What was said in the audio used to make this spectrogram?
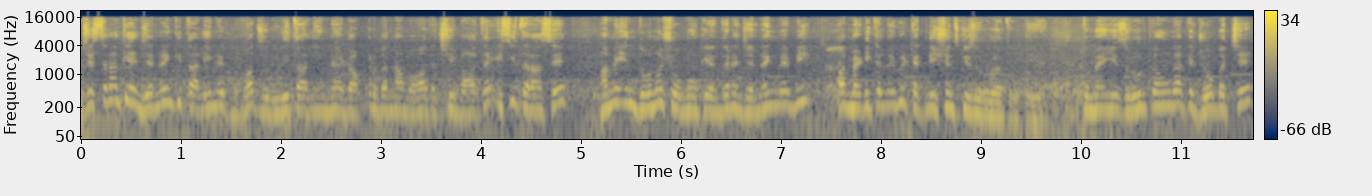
जिस तरह के इंजीनियरिंग की तालीम एक बहुत ज़रूरी तालीम है डॉक्टर बनना बहुत अच्छी बात है। इसी तरह से हमें इन दोनों शोबों के अंदर इंजीनियरिंग में भी और मेडिकल में भी टेक्नीशियंस की ज़रूरत होती है। तो मैं ये ज़रूर कहूँगा कि जो बच्चे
